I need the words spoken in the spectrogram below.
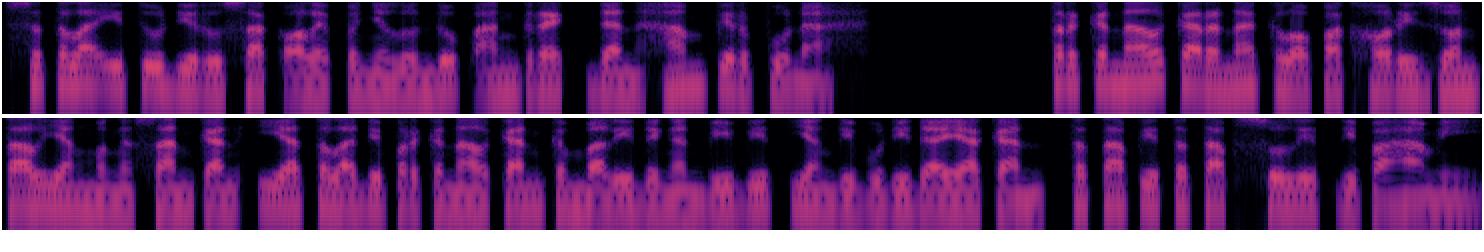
setelah itu dirusak oleh penyelundup anggrek dan hampir punah. Terkenal karena kelopak horizontal yang mengesankan, ia telah diperkenalkan kembali dengan bibit yang dibudidayakan, tetapi tetap sulit dipahami.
